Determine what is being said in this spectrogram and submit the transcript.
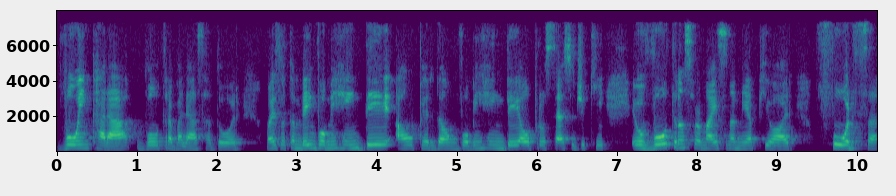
vou encarar, vou trabalhar essa dor, mas eu também vou me render ao perdão, vou me render ao processo de que eu vou transformar isso na minha pior força.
